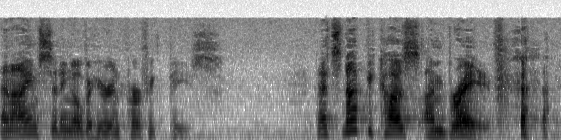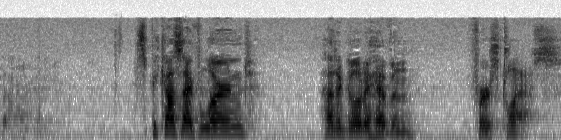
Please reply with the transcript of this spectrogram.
and I'm sitting over here in perfect peace. And it's not because I'm brave, it's because I've learned how to go to heaven first class.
